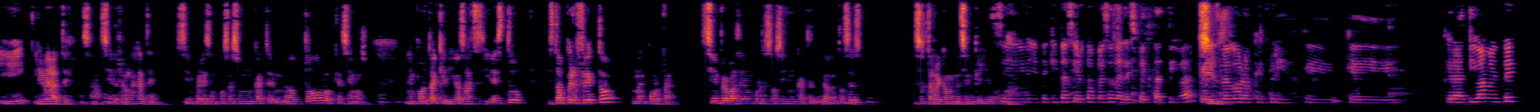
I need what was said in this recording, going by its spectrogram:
y libérate, o sea, relájate. Siempre es un proceso nunca terminado todo lo que hacemos. No importa que digas, ah, esto está perfecto, no importa. Siempre va a ser un proceso así nunca terminado. Entonces, es otra recomendación que yo. Sí, te quita cierto peso de la expectativa, que es luego lo que frida, que, que creativamente,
